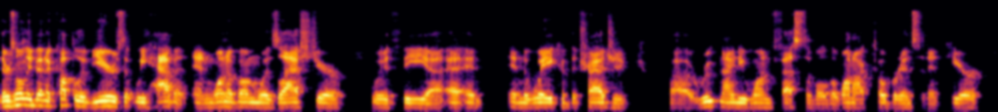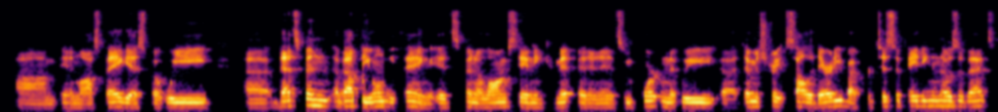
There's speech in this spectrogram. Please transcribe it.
there's only been a couple of years that we haven't, and one of them was last year with the uh, in the wake of the tragic uh, Route 91 festival, the one October incident here um, in Las Vegas. But we uh, that's been about the only thing. It's been a long-standing commitment, and it's important that we uh, demonstrate solidarity by participating in those events.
